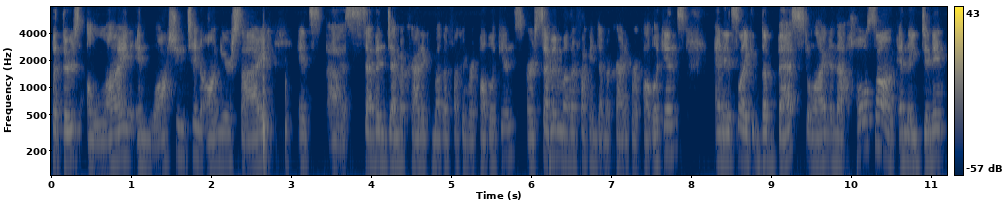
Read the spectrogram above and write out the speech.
but there's a line in Washington on your side. It's uh, seven Democratic motherfucking Republicans or seven motherfucking Democratic Republicans, and it's like the best line in that whole song. And they didn't,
